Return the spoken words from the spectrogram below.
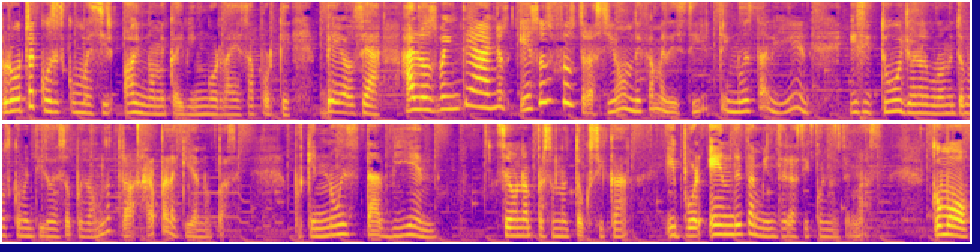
Pero otra cosa es como decir, ay, no me cae bien gorda esa porque veo, o sea, a los 20 años, eso es frustración, déjame decirte, y no está bien. Y si tú y yo en algún momento hemos cometido eso, pues vamos a trabajar para que ya no pase. Porque no está bien ser una persona tóxica y por ende también ser así con los demás. Como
